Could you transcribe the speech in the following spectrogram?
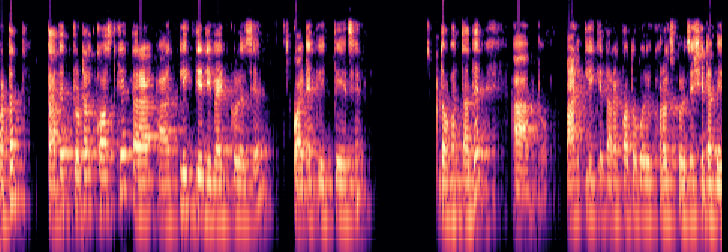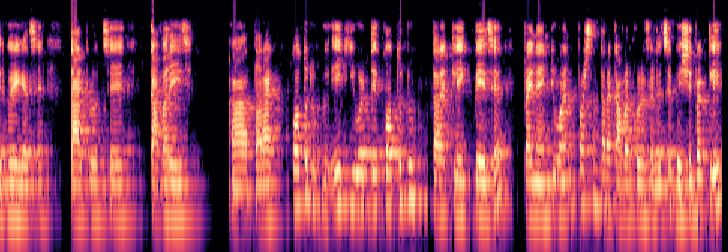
অর্থাৎ তাদের টোটাল কস্টকে তারা ক্লিক দিয়ে ডিভাইড করেছে। কয়টা ক্লিক পেয়েছে? তখন তাদের পার ক্লিকে তারা কত করে খরচ করেছে সেটা বের হয়ে গেছে। তারপর হচ্ছে কাভারেজ তারা কতটুকু, এই কিওয়ার্ড দিয়ে কতটুকু তারা ক্লিক পেয়েছে, প্রায় নাইনটি ওয়ান পার্সেন্ট তারা কাভার করে ফেলেছে। বেশিরভাগ ক্লিক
